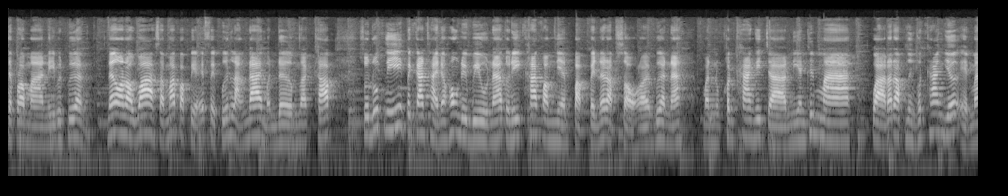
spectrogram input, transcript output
จะประมาณนี้เพื่อนๆแน่นอนเราว่าสามารถปรับเปลี่ยนเอฟเฟกต์พื้นหลังได้เหมือนเดิมนะครับส่วนรูปนี้เป็นการถ่ายในห้องรีวิวนะ ตัวนี้ค่าความเนียนปรับเป็นระดับ2แล้วเพื่อนนะ มันค่อนข้างที่จะเนียนขึ้นมากว่าระดับ1ค่อนข้างเยอะเห็นไหม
